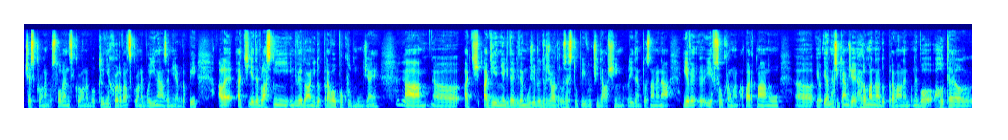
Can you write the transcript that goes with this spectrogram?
Česko nebo Slovensko, nebo klidně Chorvatsko, nebo jiná země Evropy, ale ať jede vlastní individuální dopravou, pokud může, mm. a ať, ať je někde, kde může dodržovat rozestupy vůči dalším lidem. To znamená, je v, je v soukromém apartmánu. Já neříkám, že hromadná doprava nebo, nebo hotel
